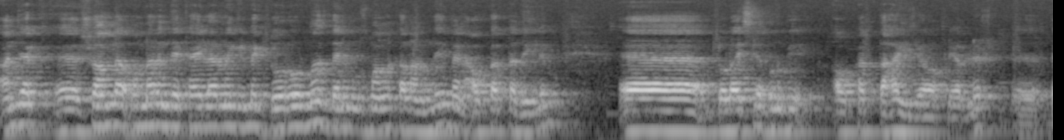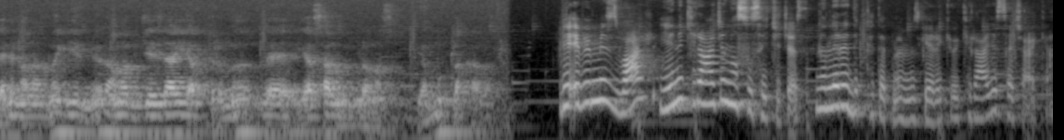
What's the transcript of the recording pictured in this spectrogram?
Ancak e, şu anda onların detaylarına girmek doğru olmaz. Benim uzmanlık alanım değil. Ben avukat da değilim. E, dolayısıyla bunu bir avukat daha iyi cevaplayabilir. E, benim alanıma girmiyor ama bir cezai yaptırımı ve yasal uygulaması ya mutlaka var. Bir evimiz var. Yeni kiracı nasıl seçeceğiz? Nelere dikkat etmemiz gerekiyor kiracı seçerken?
